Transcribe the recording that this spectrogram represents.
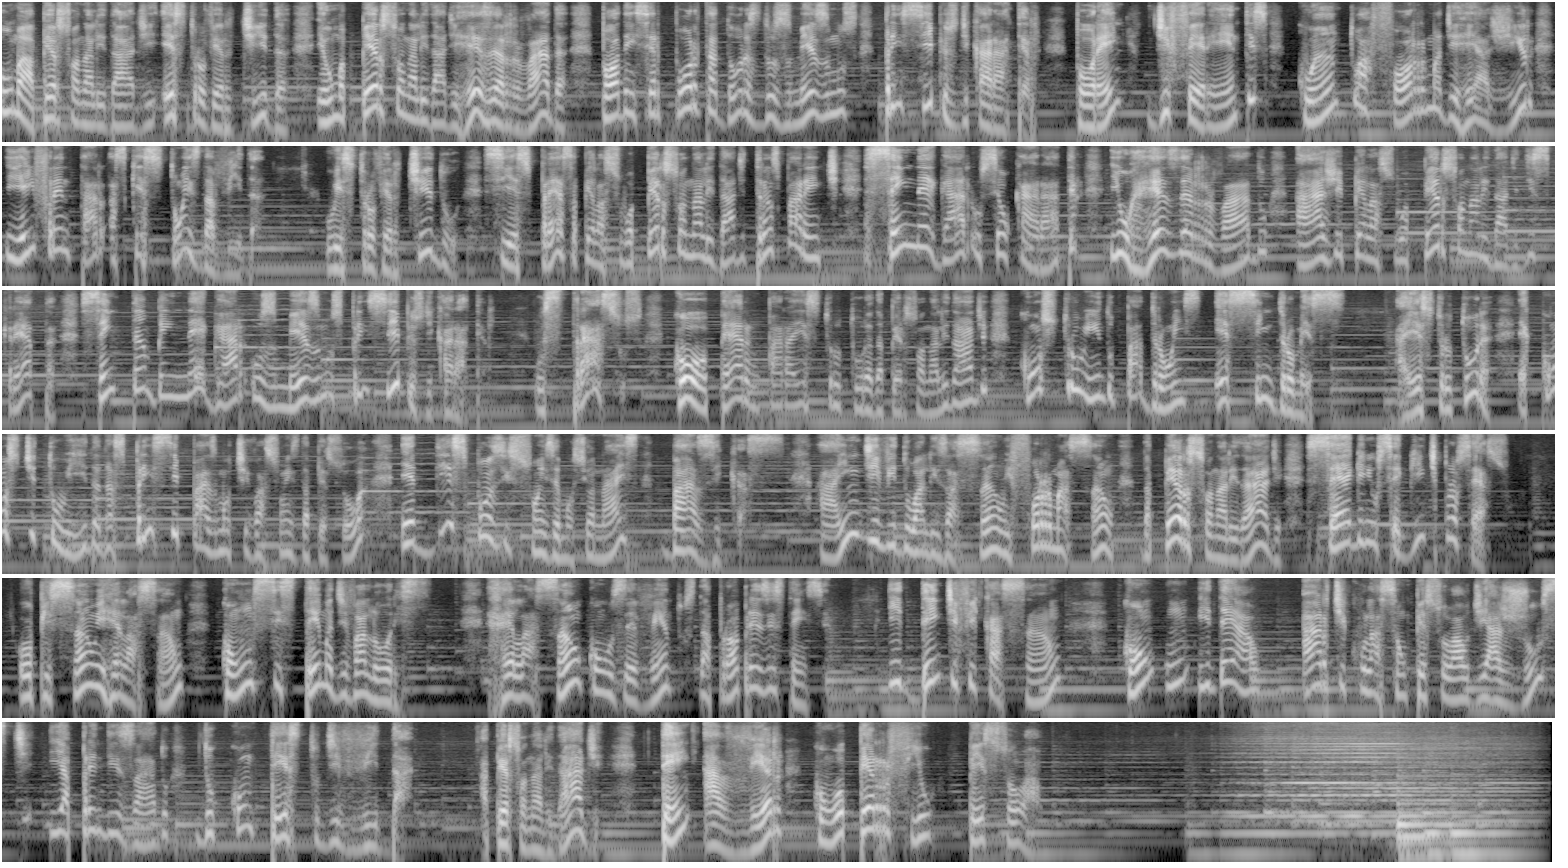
Uma personalidade extrovertida e uma personalidade reservada podem ser portadoras dos mesmos princípios de caráter, porém diferentes quanto à forma de reagir e enfrentar as questões da vida. O extrovertido se expressa pela sua personalidade transparente, sem negar o seu caráter, e o reservado age pela sua personalidade discreta, sem também negar os mesmos princípios de caráter. Os traços cooperam para a estrutura da personalidade, construindo padrões e síndromes. A estrutura é constituída das principais motivações da pessoa e disposições emocionais básicas. A individualização e formação da personalidade seguem o seguinte processo: opção e relação com um sistema de valores, relação com os eventos da própria existência, identificação com um ideal, articulação pessoal de ajuste e aprendizado do contexto de vida. A personalidade tem a ver com o perfil pessoal.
